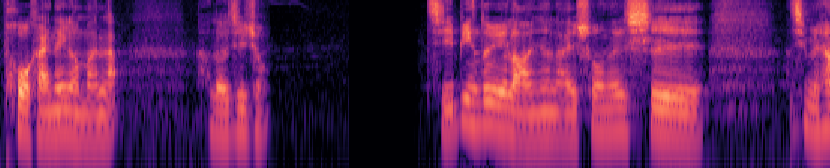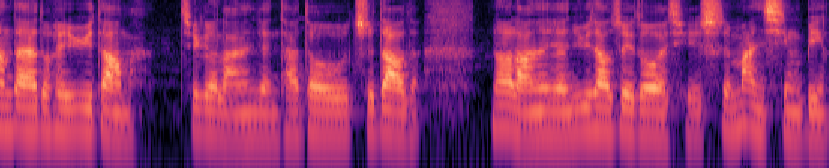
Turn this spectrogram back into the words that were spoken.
破开那个门了。好多这种疾病对于老人来说呢是基本上大家都会遇到嘛，这个老年人他都知道的。那老年人遇到最多的其实是慢性病，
